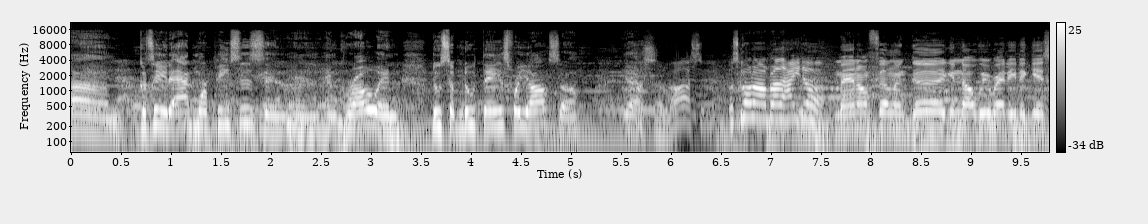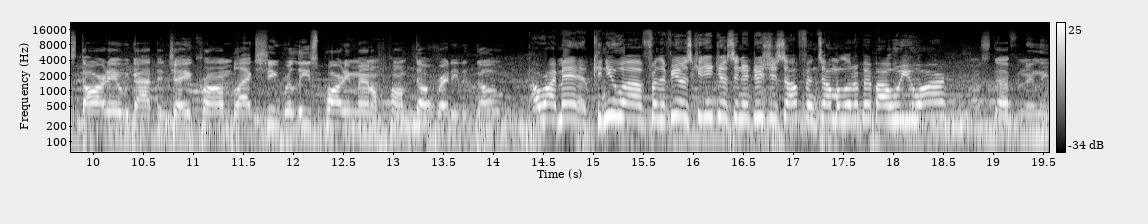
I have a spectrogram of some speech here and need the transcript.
um, continue to add more pieces and, and, and grow and do some new things for y'all. So, yeah. Awesome, awesome. What's going on, brother? How you doing? Man, I'm feeling good. You know, we ready to get started. We got the J. Crum Black Sheep release party, man. I'm pumped up, ready to go. All right, man. Can you, uh, for the viewers, can you just introduce yourself and tell them a little bit about who you are? Most definitely.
